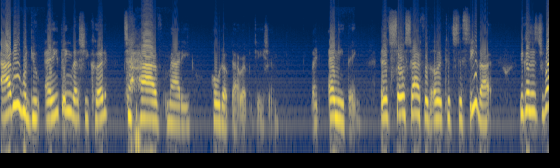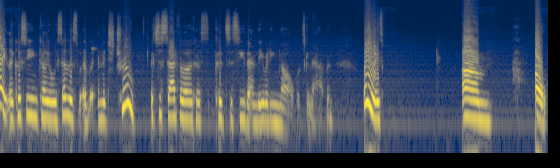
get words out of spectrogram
Abby would do anything that she could to have Maddie hold up that reputation. Like anything. And it's so sad for the other kids to see that. Because it's right. Like Chrissy and Kelly always said this, and it's true. It's just sad for the other kids to see that, and they already know what's going to happen. But, anyways. Um Oh,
